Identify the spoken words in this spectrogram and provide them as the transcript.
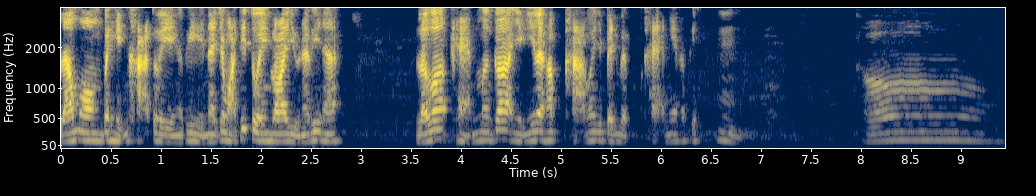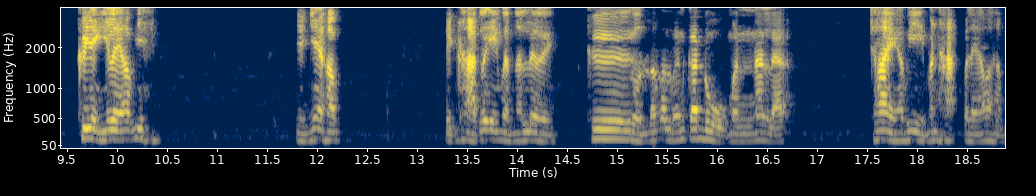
แล้วมองไปเห็นขาตัวเองอะพี่ ในจังหวะที่ตัวเองลอยอยู่นะพี่นะแล้วก็แขนมันก็อย่างนี้เลยครับ ขามันจะเป็นแบบแขนเนี่ยครับพี่อืมอ๋อคืออย่างนี้เลยครับพี่ อย่างเงี้ยครับ เห็นขาตัวเองแบบนั้นเลย คือหล่นแล้วก็ เหมือนกระดูกมันนั่นแหละใช่ครับพี่มันหักไปแล้วอะครับ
